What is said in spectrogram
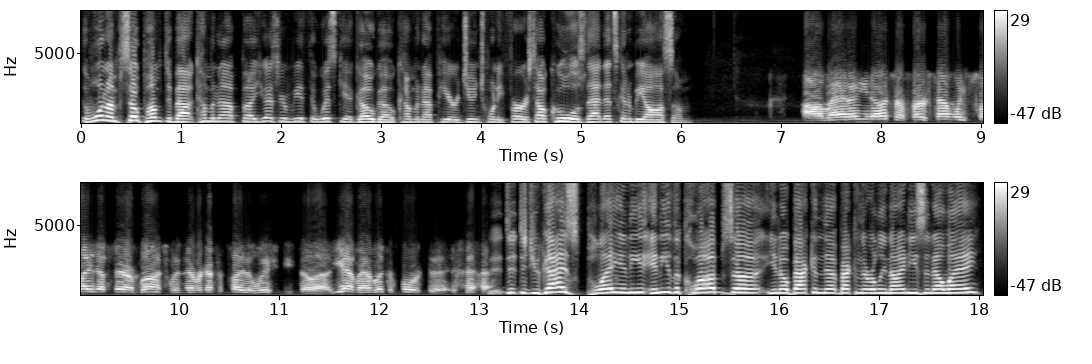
The one I'm so pumped about coming up. Uh, you guys are gonna be at the Whisky a Go Go coming up here June 21st. How cool is that? That's gonna be awesome. Oh man, you know it's our first time we've played up there a bunch. We've never got to play the whiskey, so uh, yeah, man, looking forward to it. did, did you guys play any any of the clubs? Uh, you know, back in the back in the early '90s in L.A.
